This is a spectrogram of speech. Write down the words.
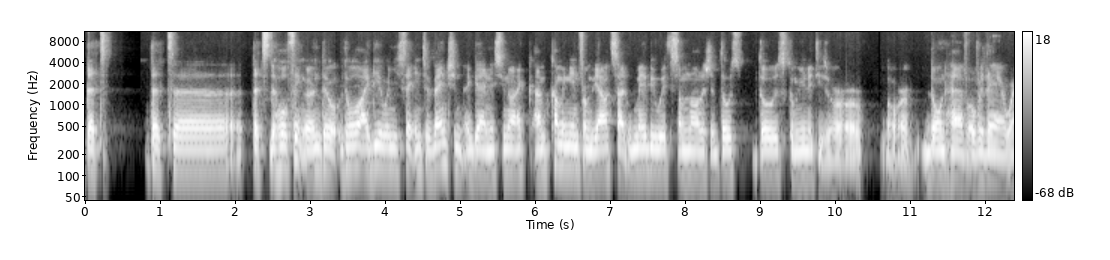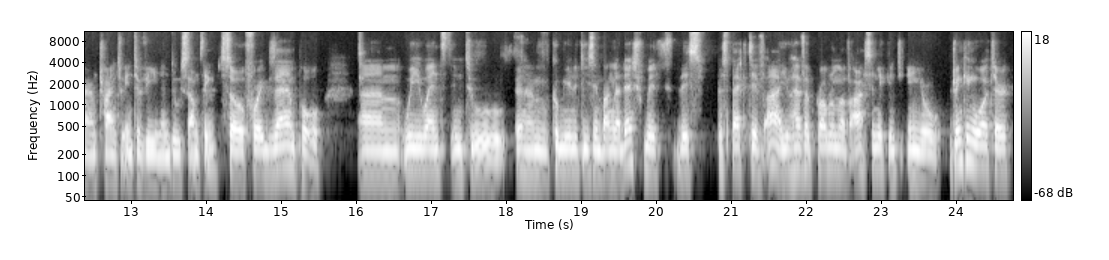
that that uh, that's the whole thing. And the, the whole idea when you say intervention again is you know I, i'm coming in from the outside maybe with some knowledge that those those communities or or don't have over there where i'm trying to intervene and do something. So for example um, we went into um, communities in bangladesh with this perspective ah you have a problem of arsenic in, in your drinking water.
